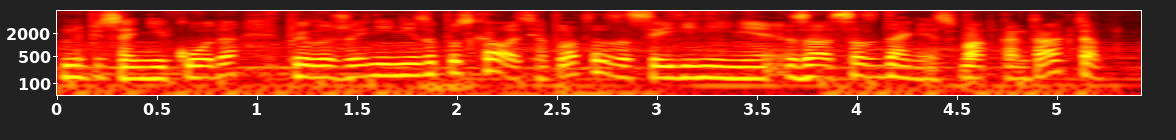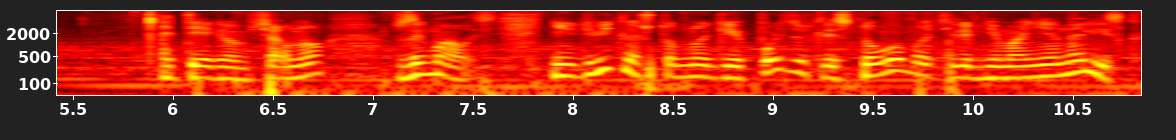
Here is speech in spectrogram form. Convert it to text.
в написании кода, приложение не запускалось, оплата за соединение, за создание смарт-контракта Ethereum все равно взималось. Неудивительно, что многие пользователи снова обратили внимание на Lisk,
